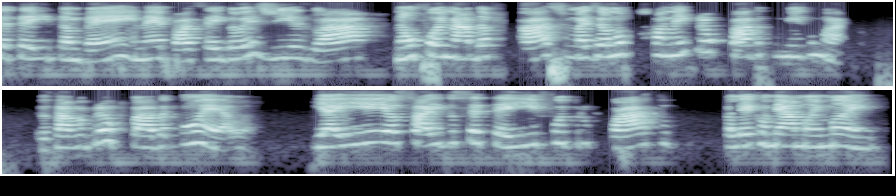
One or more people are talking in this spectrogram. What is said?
de CTI também, né? Passei dois dias lá, não foi nada fácil, mas eu não estava nem preocupada comigo mais. Eu estava preocupada com ela. E aí, eu saí do CTI, fui para o quarto, falei com a minha mãe, mãe,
